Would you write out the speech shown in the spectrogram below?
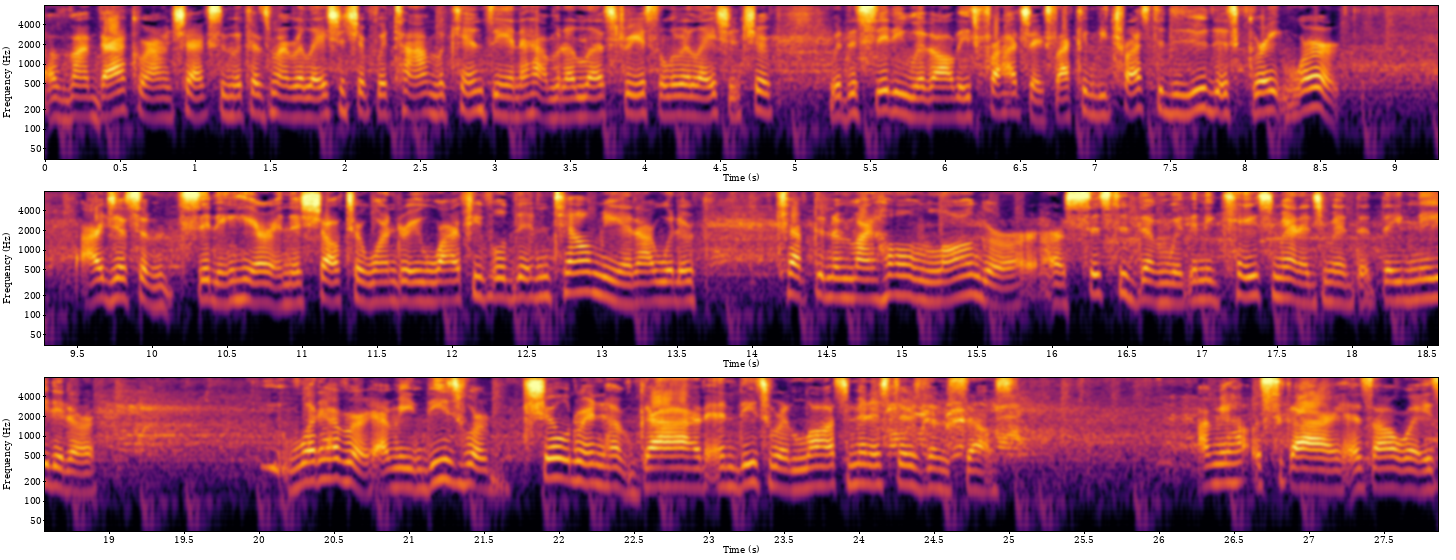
of my background checks and because my relationship with Tom McKenzie and I have an illustrious relationship with the city with all these projects. I can be trusted to do this great work. I just am sitting here in this shelter wondering why people didn't tell me, and I would have kept them in my home longer or, or assisted them with any case management that they needed or whatever. I mean, these were children of God and these were lost ministers themselves. Your host, Sky, as always.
